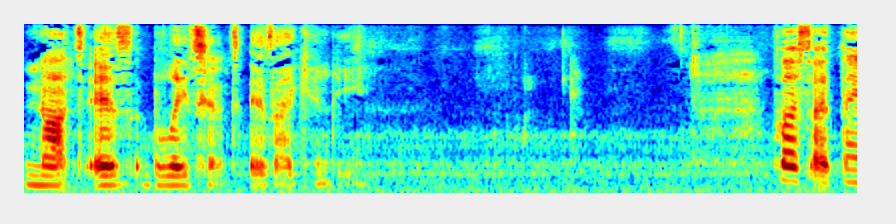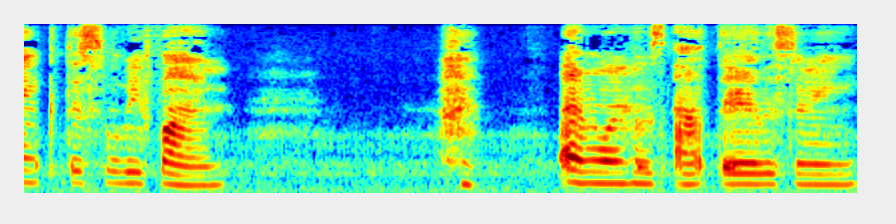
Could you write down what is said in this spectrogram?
not as blatant as I can be. Plus, I think this will be fun. Everyone who's out there listening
